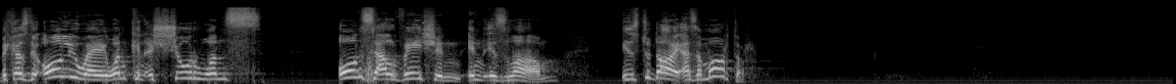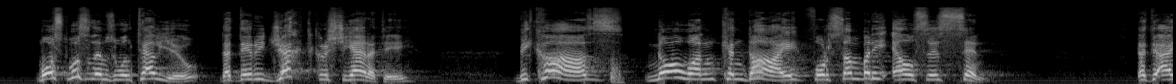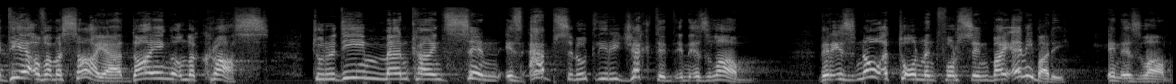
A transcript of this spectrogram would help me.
Because the only way one can assure one's own salvation in Islam is to die as a martyr. Most Muslims will tell you that they reject Christianity because no one can die for somebody else's sin. That the idea of a Messiah dying on the cross to redeem mankind's sin is absolutely rejected in Islam. There is no atonement for sin by anybody in Islam.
